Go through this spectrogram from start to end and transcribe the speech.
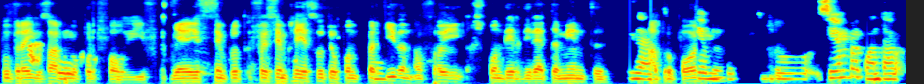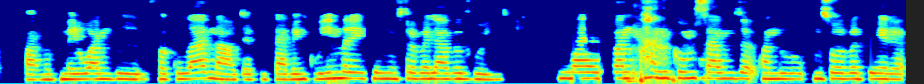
poderei usar no meu portfólio. E é sempre, foi sempre esse o teu ponto de partida, não foi responder diretamente Exato. à proposta? Sempre, sempre quando estava pá, no primeiro ano de faculdade, não, até porque estava em Coimbra e aquilo não se trabalhava muito. Mas quando, quando começámos, a, quando começou a bater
